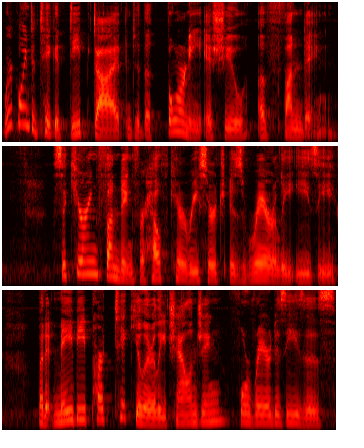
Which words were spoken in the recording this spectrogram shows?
we're going to take a deep dive into the thorny issue of funding. Securing funding for healthcare research is rarely easy, but it may be particularly challenging for rare diseases.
